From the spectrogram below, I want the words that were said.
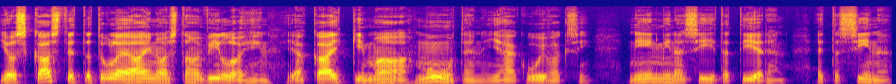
Jos kastetta tulee ainoastaan villoihin ja kaikki maa muuten jää kuivaksi, niin minä siitä tiedän, että sinä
